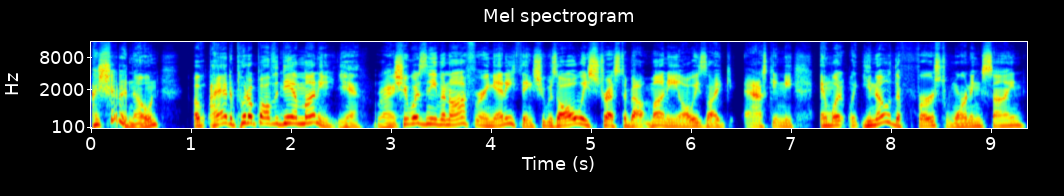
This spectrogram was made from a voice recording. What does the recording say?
I should have known. Oh, I had to put up all the damn money. Yeah. Right. She wasn't even offering anything. She was always stressed about money, always like asking me. And what, what- you know, the first warning sign,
